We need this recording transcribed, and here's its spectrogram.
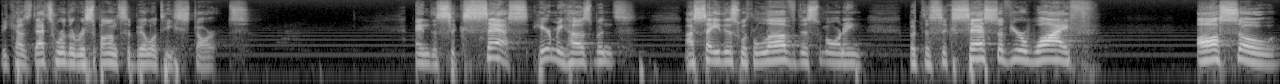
Because that's where the responsibility starts. And the success, hear me, husbands, I say this with love this morning but the success of your wife also,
